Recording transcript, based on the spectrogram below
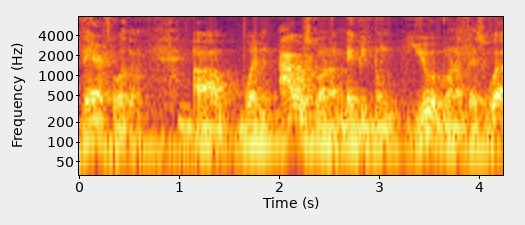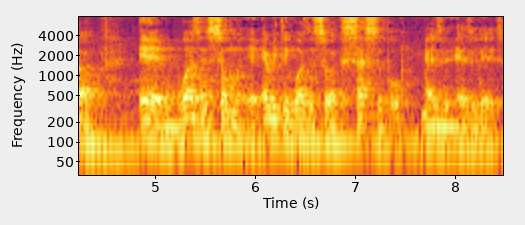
there for them. Mm-hmm. Uh, when I was growing up, maybe when you were growing up as well, it wasn't so. Everything wasn't so accessible mm-hmm. as it, as it is.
